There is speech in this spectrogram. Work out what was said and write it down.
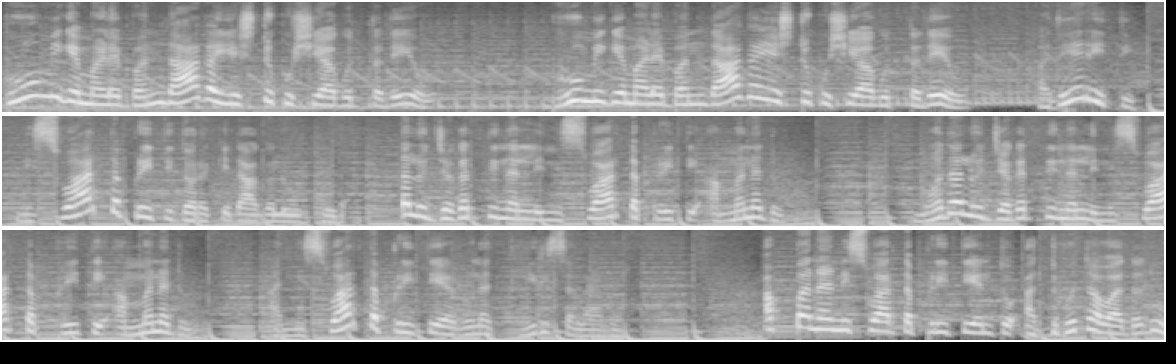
ಭೂಮಿಗೆ ಮಳೆ ಬಂದಾಗ ಎಷ್ಟು ಖುಷಿಯಾಗುತ್ತದೆಯೋ? ಭೂಮಿಗೆ ಮಳೆ ಬಂದಾಗ ಎಷ್ಟು ಖುಷಿಯಾಗುತ್ತದೆಯೋ? ಅದೇ ರೀತಿ ನಿಸ್ವಾರ್ಥ ಪ್ರೀತಿ ದೊರಕಿದಾಗಲೂ ಕೂಡ. ಜಗತ್ತಿನಲ್ಲಿ ನಿಸ್ವಾರ್ಥ ಪ್ರೀತಿ ಅಮ್ಮನದು. ಮೊದಲು ಜಗತ್ತಿನಲ್ಲಿ ನಿಸ್ವಾರ್ಥ ಪ್ರೀತಿ ಅಮ್ಮನದು, ಆ ನಿಸ್ವಾರ್ಥ ಪ್ರೀತಿಯ ಋಣ ತೀರಿಸಲಾಗದು. ಅಪ್ಪನ ನಿಸ್ವಾರ್ಥ ಪ್ರೀತಿಯಂತೂ ಅದ್ಭುತವಾದದು.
